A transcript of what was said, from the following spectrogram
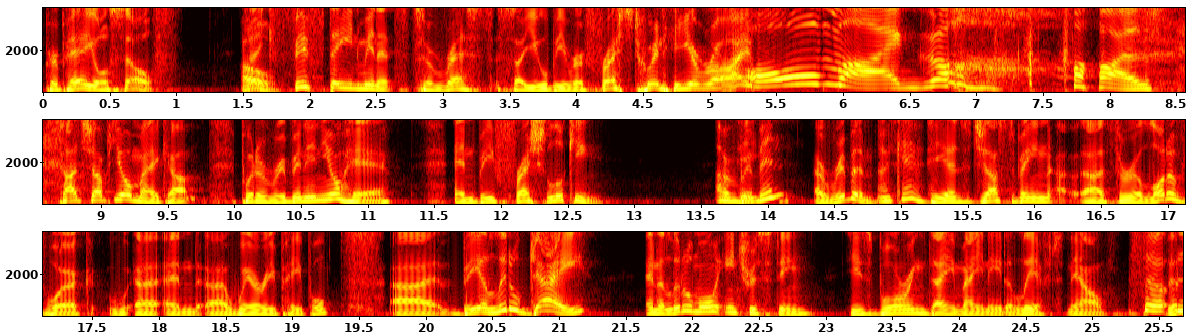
Prepare yourself. Oh. Take Oh. 15 minutes to rest so you'll be refreshed when he arrives. Oh my gosh. Touch up your makeup, put a ribbon in your hair, and be fresh looking. A He- ribbon? a ribbon. Okay. He has just been uh, through a lot of work uh, and uh, wary people. Uh, be a little gay and a little more interesting. His boring day may need a lift. Now, So not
